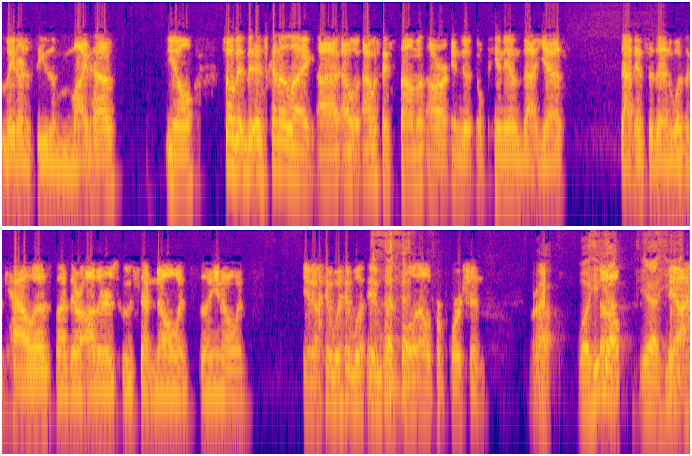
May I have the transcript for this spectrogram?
later in the season might have, you know. So th- th- it's kind of like I, I, w- I would say some are in the opinion that yes, that incident was a catalyst, but there are others who said no. It's uh, you know it's you know it, it, it was blown out of proportion, right? Wow. Well, he so, got yeah he yeah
